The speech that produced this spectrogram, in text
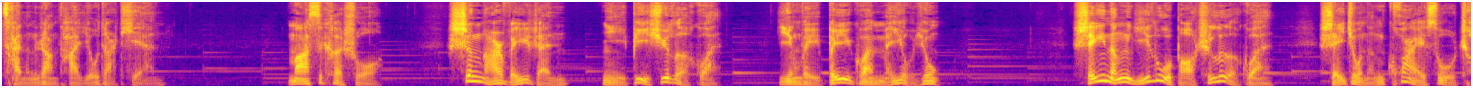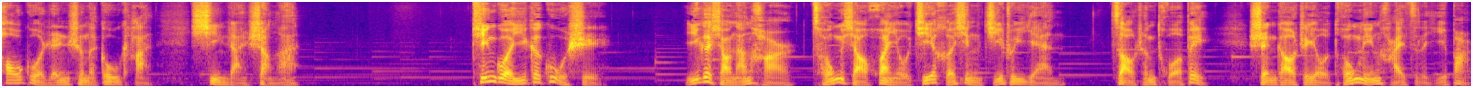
才能让它有点甜。”马斯克说。生而为人，你必须乐观，因为悲观没有用。谁能一路保持乐观，谁就能快速超过人生的沟坎，欣然上岸。听过一个故事，一个小男孩从小患有结核性脊椎炎，造成驼背，身高只有同龄孩子的一半，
